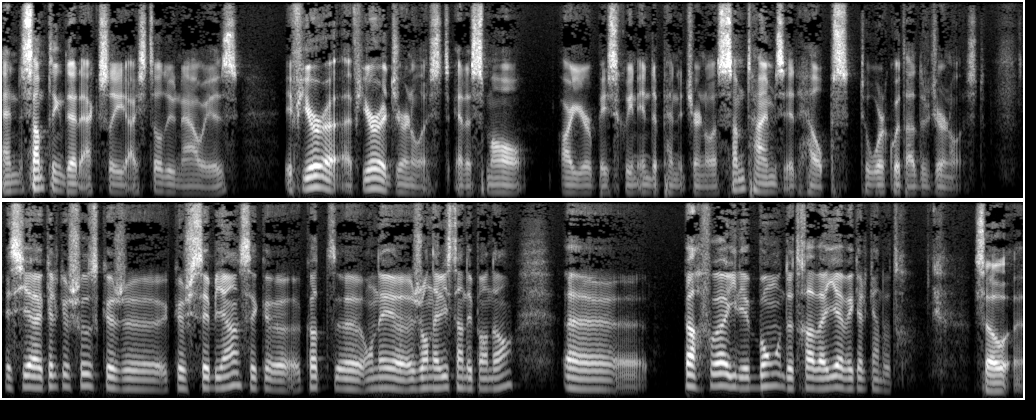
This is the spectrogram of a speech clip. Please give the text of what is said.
and something that actually I still do now is if you're a, if you're a journalist at a small or you're basically an independent journalist, sometimes it helps to work with other journalists. Et s'il y a quelque chose que je, que je sais bien, c'est que quand euh, on est euh, journaliste indépendant, euh, parfois il est bon de travailler avec quelqu'un d'autre. So uh,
